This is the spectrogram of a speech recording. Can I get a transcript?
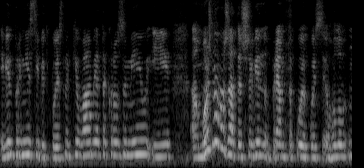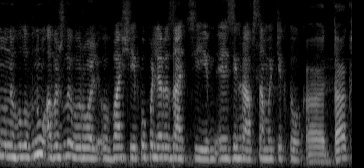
І він приніс і підписників вам, я так розумію. І а, можна вважати, що він прям таку якусь голов... ну, не головну, а важливу роль у вашій популяризації е, зіграв саме TikTok? Е, Так,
